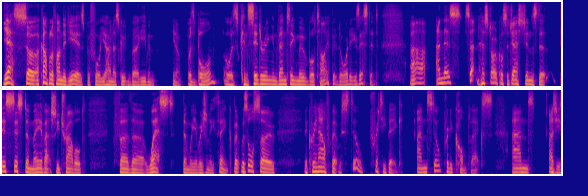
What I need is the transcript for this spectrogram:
Yes, so a couple of hundred years before Johannes Gutenberg even you know was born or was considering inventing movable type it already existed uh, and there's certain historical suggestions that this system may have actually traveled further west than we originally think, but was also the Korean alphabet was still pretty big and still pretty complex. And as you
